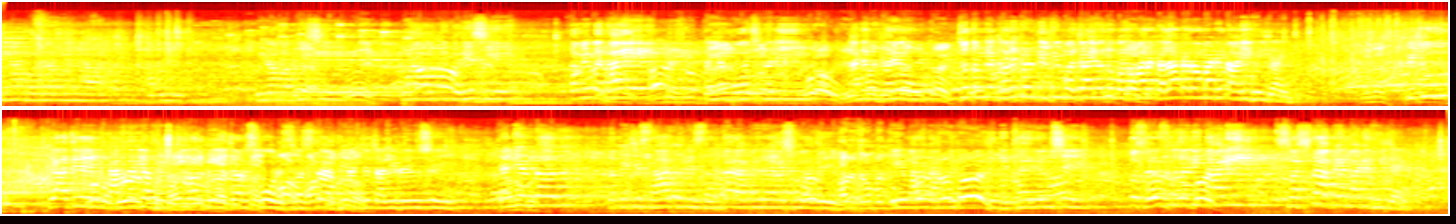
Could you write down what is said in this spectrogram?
બાકીના પ્રોગ્રામ અહીંયા આપણે વિરામ આપીએ છીએ પૂર્ણાવૃત્તિ કરીએ છીએ. તમે બધાએ અહીંયા મોજ કરી, આનંદ કર્યો. જો તમને ખરેખર દિલથી મજા આવી તો અમારા કલાકારો માટે તાળી થઈ જાય. બીજું કે આજે કાંકરિયા ફેસ્ટિવલ બે હજાર સોળ સ્વચ્છતા અભિયાન જે ચાલી રહ્યું છે, તેની અંદર તમે જે સાથ અને સહકાર આપી રહ્યા છો આજે, એ મારા કાંકરિયા દેખાઈ રહ્યું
